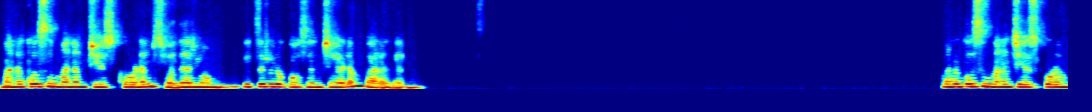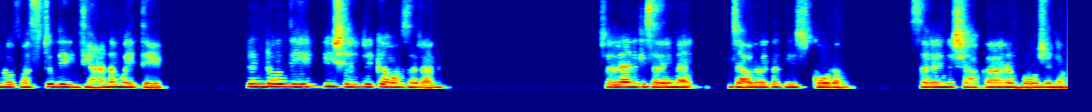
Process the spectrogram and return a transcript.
మన కోసం మనం చేసుకోవడం స్వధర్మం ఇతరుల కోసం చేయడం పరధర్మం. మన కోసం మనం చేసుకోవడంలో ఫస్ట్ది ధ్యానం అయితే రెండవది ఈ శారీరక అవసరాలు. శరీరానికి సరైన జాగ్రత్త తీసుకోవడం సరైన శాకాహార భోజనం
